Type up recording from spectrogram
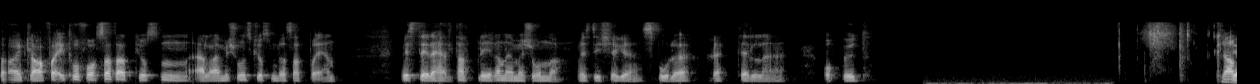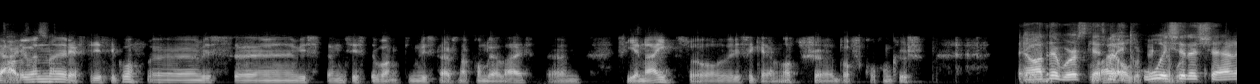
Da er jeg klar for Jeg tror fortsatt at kursen, eller emisjonskursen blir satt på én. Hvis det i det hele tatt blir en emisjon, da. Hvis de ikke spoler rett til eh, oppbud. Det er jo en restrisiko uh, hvis, uh, hvis, den siste banken, hvis det er snakk om det der, um, sier nei, så risikerer man at Doff går konkurs. Ja, det er worst case, men jeg tror ikke det skjer,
